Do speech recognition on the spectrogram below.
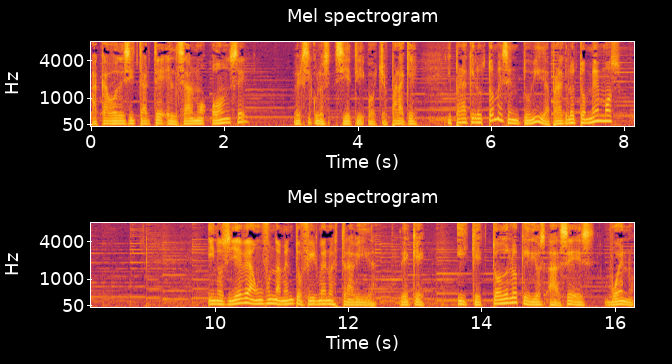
Acabo de citarte el Salmo 11, versículos 7 y 8. ¿Para qué? Y para que lo tomes en tu vida, para que lo tomemos y nos lleve a un fundamento firme en nuestra vida. ¿De qué? y que todo lo que Dios hace es bueno,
